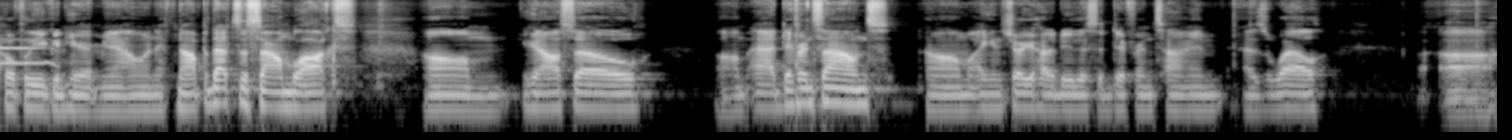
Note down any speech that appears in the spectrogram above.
Hopefully you can hear it meowing. If not, but that's the sound blocks. Um, you can also um, add different sounds. Um, I can show you how to do this a different time as well. Uh,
